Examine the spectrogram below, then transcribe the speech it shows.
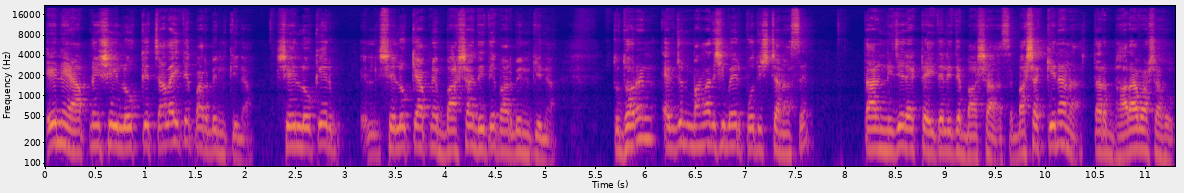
এনে আপনি সেই লোককে চালাইতে পারবেন কিনা? সেই লোকের সে লোককে আপনি বাসা দিতে পারবেন কিনা? তো ধরেন একজন বাংলাদেশি ভাইয়ের প্রতিষ্ঠান আছে। তার নিজের একটা ইতালিতে বাসা আছে। বাসা কেনা না, তার ভাড়া বাসা হোক,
